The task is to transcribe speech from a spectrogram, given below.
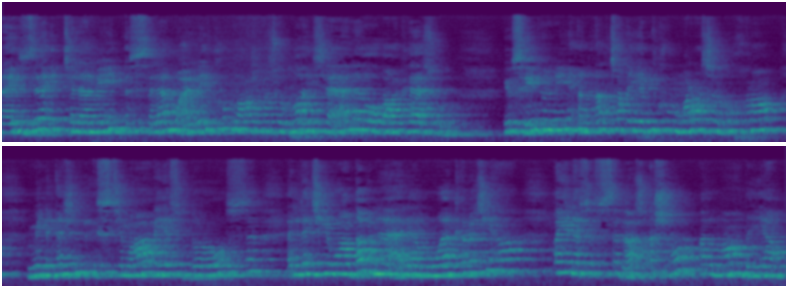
أعزائي التلاميذ السلام عليكم ورحمة الله تعالى وبركاته. يسعدني أن ألتقي بكم مرة أخرى من أجل استمرارية الدروس التي واظبنا على مواكبتها طيلة السبعة أشهر الماضية.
